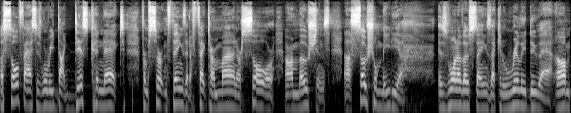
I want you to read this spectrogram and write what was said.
a soul fast is where we like disconnect from certain things that affect our mind, our soul, or our emotions. Uh, social media is one of those things that can really do that. Um,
